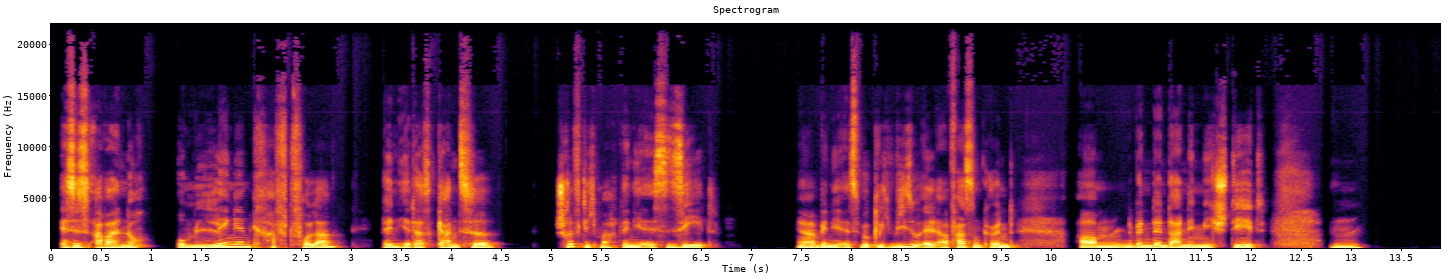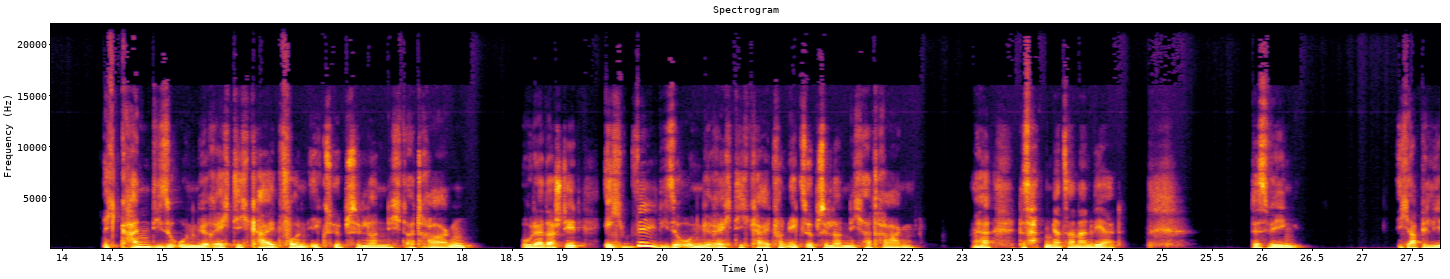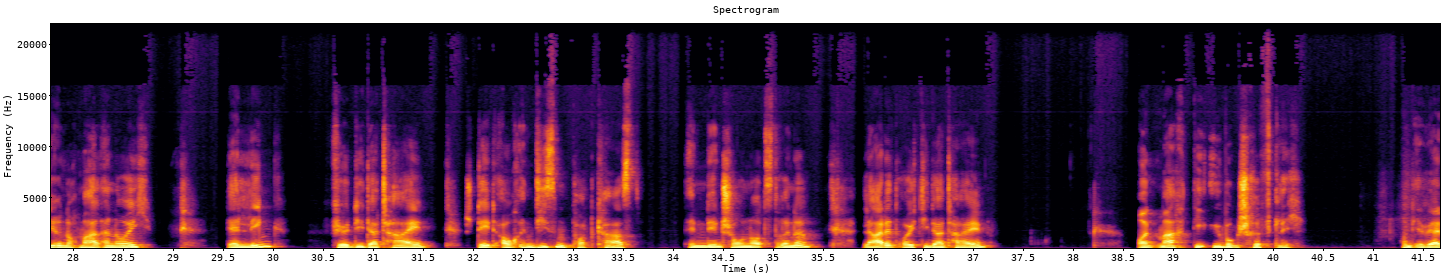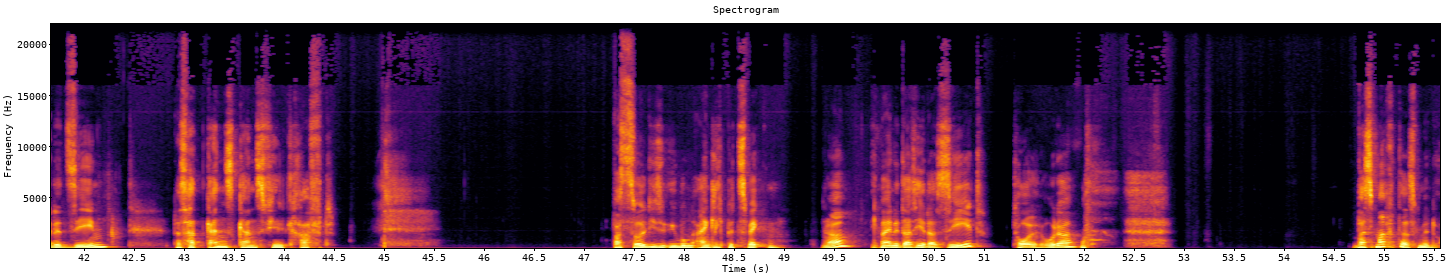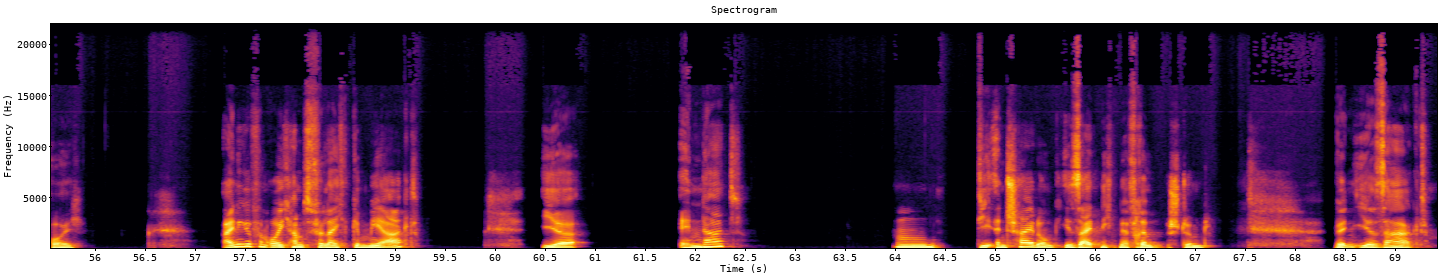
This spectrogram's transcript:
Es ist aber noch um Längen kraftvoller, wenn ihr das Ganze schriftlich macht, wenn ihr es seht. Ja, wenn ihr es wirklich visuell erfassen könnt. Ähm, wenn denn da nämlich steht, hm, ich kann diese Ungerechtigkeit von XY nicht ertragen. Oder da steht, ich will diese Ungerechtigkeit von XY nicht ertragen. Ja, das hat einen ganz anderen Wert. Deswegen, ich appelliere nochmal an euch, der Link für die Datei steht auch in diesem Podcast in den Show Notes drinne. Ladet euch die Datei und macht die Übung schriftlich. Und ihr werdet sehen, das hat ganz, ganz viel Kraft. Was soll diese Übung eigentlich bezwecken? Ja, ich meine, dass ihr das seht, toll, oder? Was macht das mit euch? Einige von euch haben es vielleicht gemerkt, Ihr ändert hm, die Entscheidung. Ihr seid nicht mehr fremdbestimmt. Wenn ihr sagt,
